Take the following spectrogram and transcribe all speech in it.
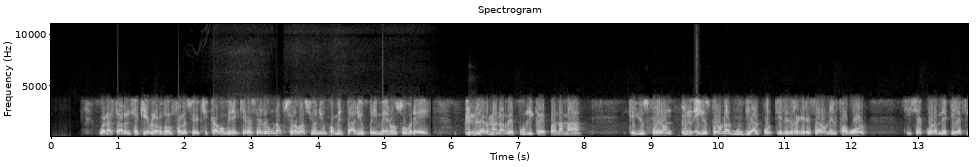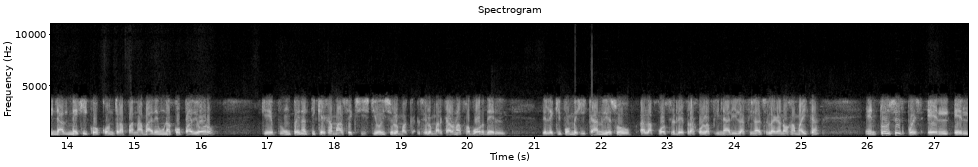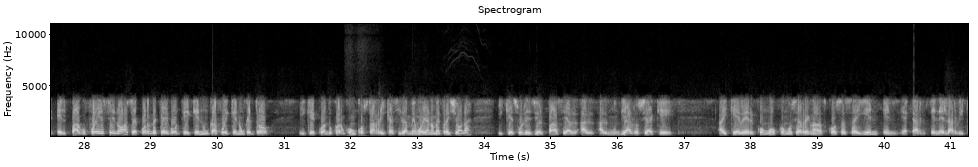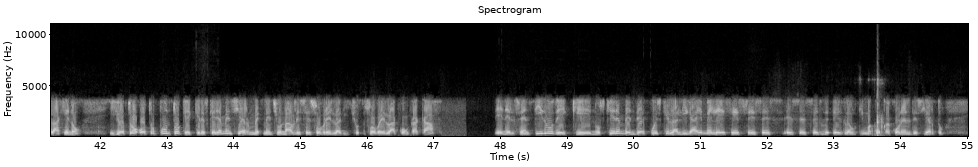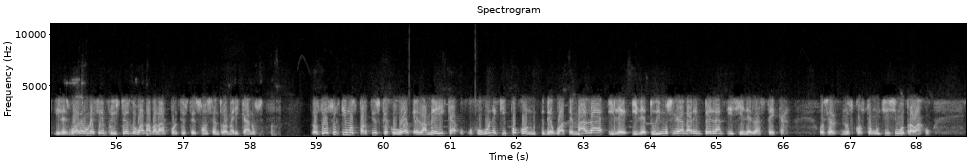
Buenas tardes, aquí habla Rodolfo de la ciudad de Chicago. Mire, quiero hacerle una observación y un comentario primero sobre la hermana República de Panamá, que ellos fueron, ellos fueron al Mundial porque les regresaron el favor, si se acuerdan de aquella final México contra Panamá de una Copa de Oro, que un penalti que jamás existió y se lo, se lo marcaron a favor del, del equipo mexicano y eso a la postre le trajo la final y la final se la ganó Jamaica. Entonces, pues el, el, el pago fue ese, ¿no? ¿Se acuerdan de aquel gol que, que nunca fue, que nunca entró? Y que cuando jugaron con Costa Rica, si la memoria no me traiciona, y que eso les dio el pase al, al Mundial. O sea que hay que ver cómo, cómo se arreglan las cosas ahí en, en, el arbitraje, ¿no? Y otro otro punto que, les quería mencionar, mencionarles es sobre la, dicho, sobre la CONCACAF en el sentido de que nos quieren vender pues que la liga MLS es, es, es, es, la última Coca-Cola en el desierto. Y les voy a dar un ejemplo y ustedes lo van a avalar porque ustedes son centroamericanos. Los dos últimos partidos que jugó el América jugó un equipo con, de Guatemala y le, y le tuvimos que ganar en Pelantis y en el Azteca o sea nos costó muchísimo trabajo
